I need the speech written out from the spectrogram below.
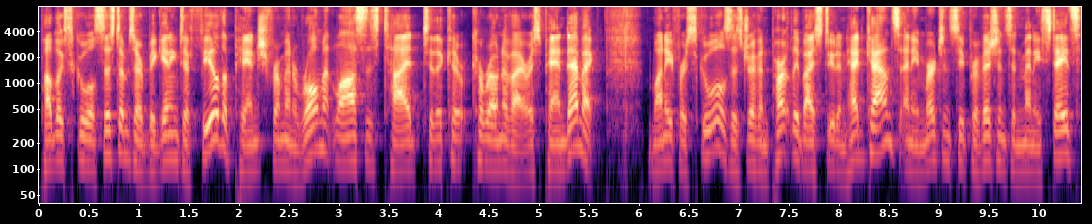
Public school systems are beginning to feel the pinch from enrollment losses tied to the coronavirus pandemic. Money for schools is driven partly by student headcounts, and emergency provisions in many states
